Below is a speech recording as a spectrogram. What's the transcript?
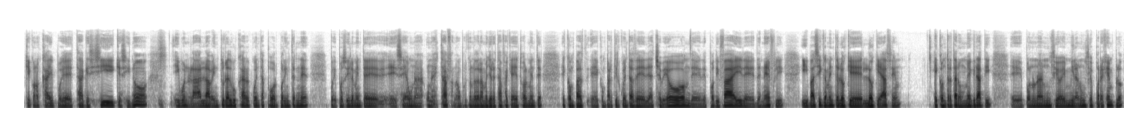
que conozcáis, pues está que sí sí, que sí no. Y bueno, la, aventura de buscar cuentas por, por internet, pues posiblemente eh, sea una, estafa, ¿no? Porque una de las mayores estafas que hay actualmente es eh, compartir cuentas de, HBO, de, Spotify, de, de, Netflix, y básicamente lo que, lo que hacen contratar un mes gratis, eh, pone un anuncio en mil anuncios, por ejemplo,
